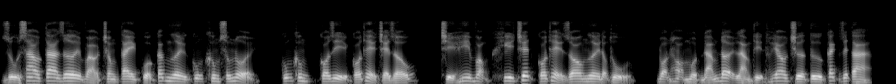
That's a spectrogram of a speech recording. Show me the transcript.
dù sao ta rơi vào trong tay của các ngươi cũng không sống nổi, cũng không có gì có thể che giấu, chỉ hy vọng khi chết có thể do ngươi đậu thủ, bọn họ một đám đợi làm thịt heo chưa tư cách giết ta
